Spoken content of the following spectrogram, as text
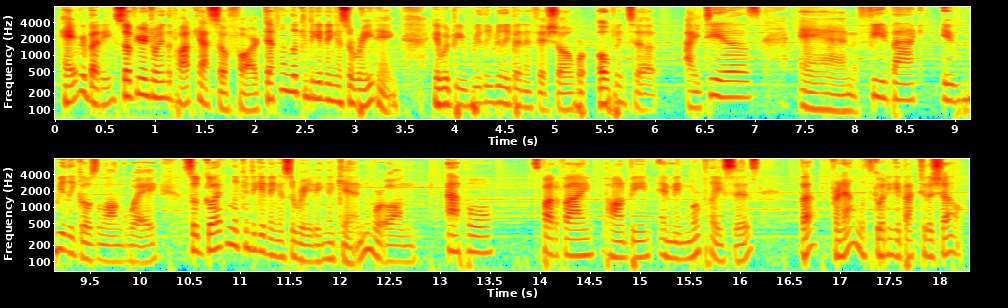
Hey, everybody. So, if you're enjoying the podcast so far, definitely look into giving us a rating. It would be really, really beneficial. We're open to ideas and feedback. It really goes a long way. So, go ahead and look into giving us a rating. Again, we're on Apple, Spotify, Podbean, and many more places. But for now, let's go ahead and get back to the show.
